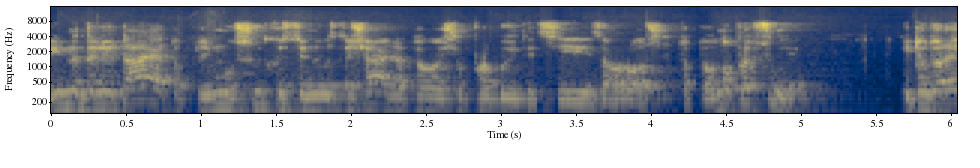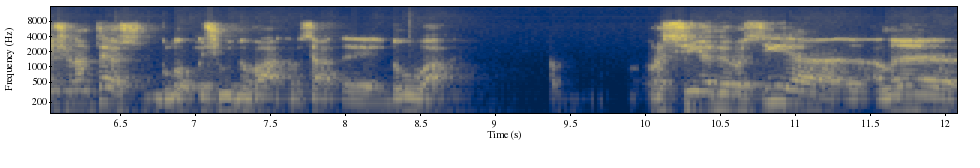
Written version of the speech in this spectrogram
він не долітає, тобто йому швидкості не вистачає для того, щоб пробити ці загорожі. Тобто воно працює. І то, до речі, нам теж було очевидно варто взяти до уваги. Росія не Росія, але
